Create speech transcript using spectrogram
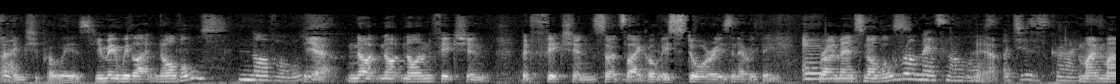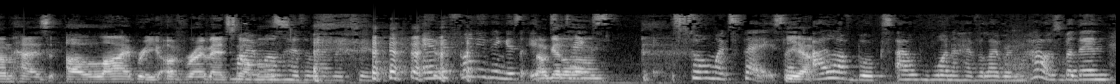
I think she probably is. You mean with like novels? novels. Yeah, not not non-fiction, but fiction. So it's like all these stories and everything. And romance novels. Romance novels. Yeah. Oh, Jesus Christ. My mum has a library of romance novels. My novels. mom has a library too. and the funny thing is, it get takes along. so much space. Like Yeah. I love books. I want to have a library in my house, but then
